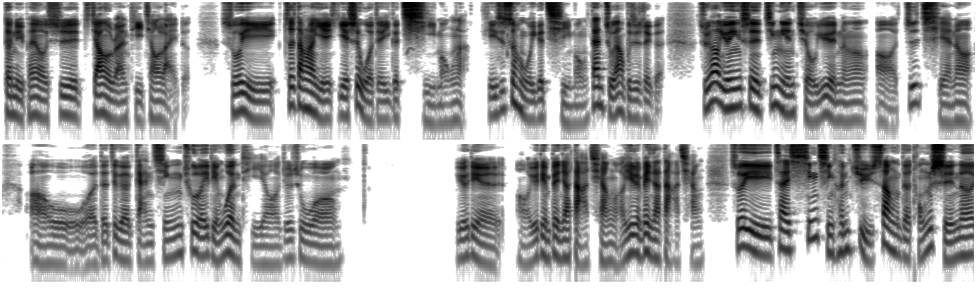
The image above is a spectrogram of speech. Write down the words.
的女朋友是交友软体交来的，所以这当然也也是我的一个启蒙啦，也是算我一个启蒙。但主要不是这个，主要原因是今年九月呢，哦，之前呢，啊，我的这个感情出了一点问题哦，就是我有点哦，有点被人家打枪啊，有点被人家打枪，所以在心情很沮丧的同时呢。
